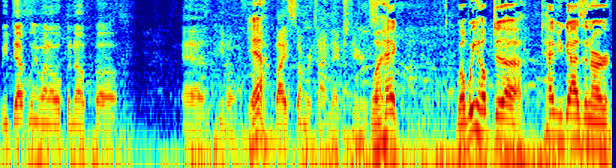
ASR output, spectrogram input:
we definitely want to open up, uh, uh, you know, Yeah. by summertime next year. well, heck. Well, we hope to uh, have you guys in our,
